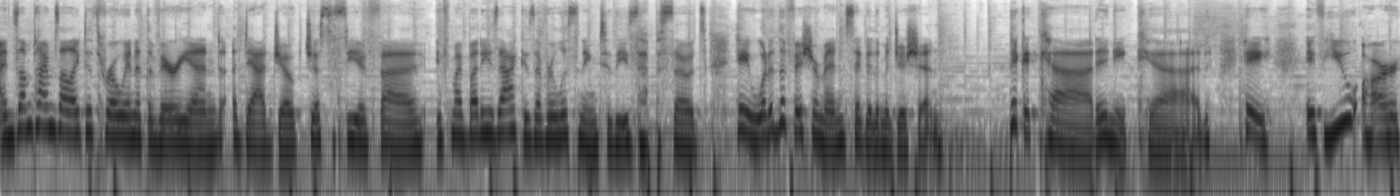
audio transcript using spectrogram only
And sometimes I like to throw in at the very end a dad joke just to see if uh, if my buddy Zach is ever listening to these episodes. Hey, what did the fisherman say to the magician? Pick a card, any card. Hey, if you are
